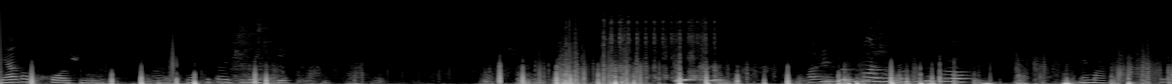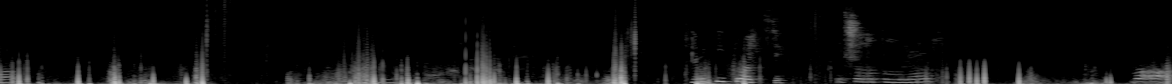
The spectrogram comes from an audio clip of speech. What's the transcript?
Я обходжу. Я питаюся вийти. А він тут може бути за коробкою. Нема. Ага. На якій точці? Якщо не помиляюсь. На А.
